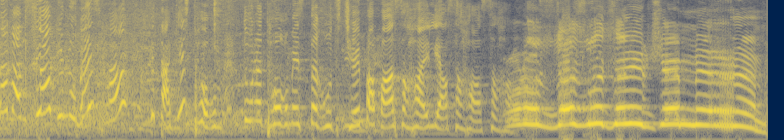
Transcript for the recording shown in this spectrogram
Պապա, վсё գնում ես, հա։ Կտակ ես թողում, տունը թողում ես տղուց, չէ, պապա, ասա հա, էլի ասա հա, ասա հա։ Որոս զազվեցերիկ չեմ մեռնեմ։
